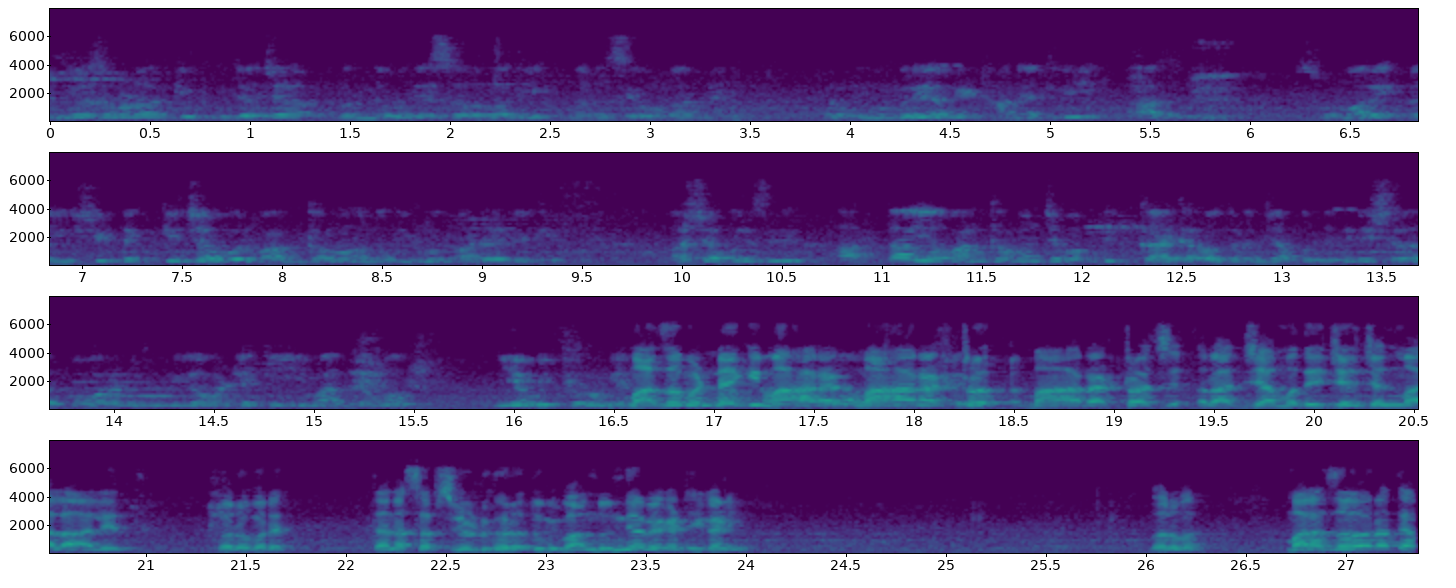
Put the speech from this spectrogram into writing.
तुम्ही असं म्हणाल की उद्याच्या बंदमध्ये सहभागी मनसे होणार नाही. पण मुंबई आणि ठाण्यातली आज सुमारे ऐंशी टक्केच्या वर बांधकामं अनधिकृत आढळलेली आहेत अशा परिस्थितीत आता या बांधकामांच्या बाबतीत काय करावं? कारण ज्या पद्धतीने शरद पवार आणि भूमिका म्हटले की ही बांधकामं नियमित करून घ्या माझं म्हणणं आहे की महाराष्ट्र? महाराष्ट्राच्या राज्यामध्ये जे जन्माला आलेत बरोबर आहे? त्यांना सबस्टिट्यूट घरं तुम्ही बांधून द्या वेगळ्या ठिकाणी. बरोबर? मला जरा त्या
